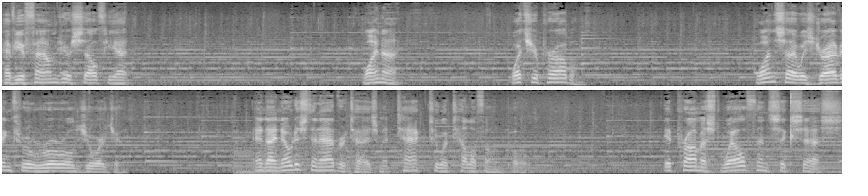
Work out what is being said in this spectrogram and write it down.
Have you found yourself yet? Why not? What's your problem? Once I was driving through rural Georgia, and I noticed an advertisement tacked to a telephone pole. It promised wealth and success.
